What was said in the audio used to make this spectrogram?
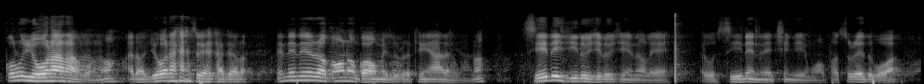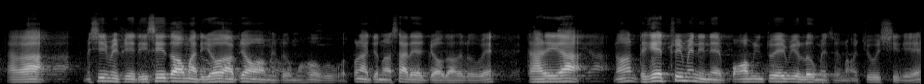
အကုန်လုံးရောထားတာပေါ့နော်အဲ့တော့ရောထားဆိုတဲ့အခါကျတော့နည်းနည်းလေးတော့ကောင်းတော့ကောင်းမယ်လို့တော့ထင်ရတယ်ပေါ့နော် ဈေးသိကြီးလို့ရှိလို့ရှိရင်တော့လေဟိုဈေးနဲ့နည်းနည်းချင်းချင်းပေါ့ဖဆိုတဲ့သဘောကဒါကမရှိမဖြစ်ဒီဆေးတော့မှဒီယောဂပြောက်အောင်မယ်လို့မဟုတ်ဘူးပေါ့ခုနကကျွန်တော်စတဲ့ပြောသွားသလိုပဲဒါတွေကနော်တကယ် treatment အနေနဲ့ပေါင်းပြီးတွဲပြီးလုပ်မယ်ဆိုတော့အကျိုးရှိတယ်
